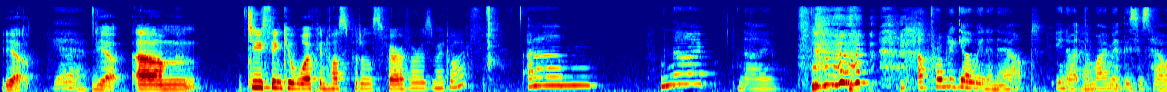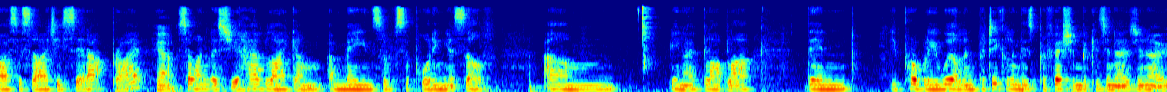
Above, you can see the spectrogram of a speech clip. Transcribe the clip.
yeah, yeah yeah. Um, do you think you'll work in hospitals forever as a midwife? Um, no, no. I'll probably go in and out. You know, at the moment, this is how our society's set up, right? Yeah. So unless you have like um, a means of supporting yourself, um, you know, blah blah, then you probably will. And particularly in this profession, because you know, as you know,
